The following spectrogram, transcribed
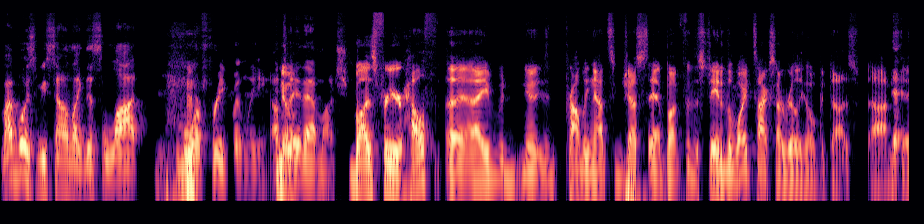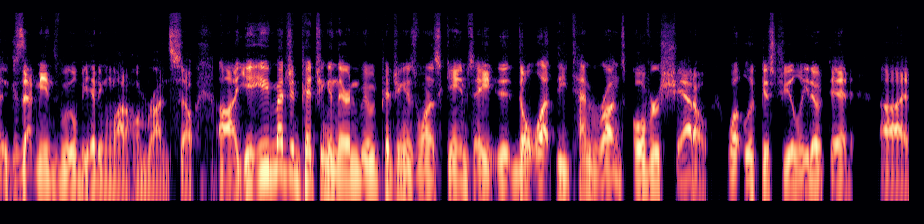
my voice will be sounding like this a lot more frequently. I'll You know, tell you that much. Buzz, for your health, uh, I would you know, probably not suggest that, but for the state of the White Sox, I really hope it does because that means we will be hitting a lot of home runs. So uh, you, you mentioned pitching in there, and pitching is one of those games. Hey, don't let the 10 runs overshadow what Lucas Giolito did. Uh,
